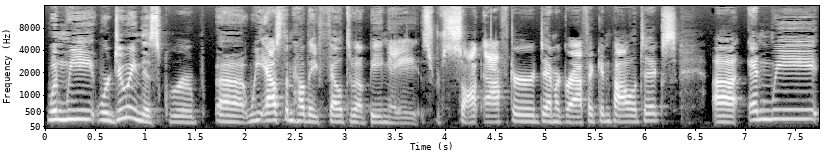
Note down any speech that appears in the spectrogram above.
When we were doing this group, uh, we asked them how they felt about being a sort of sought after demographic in politics. Uh, and we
